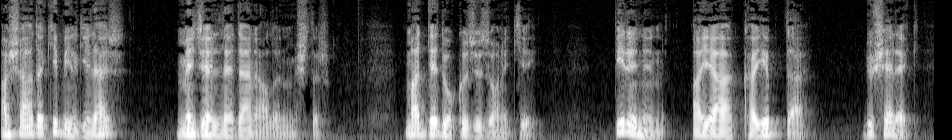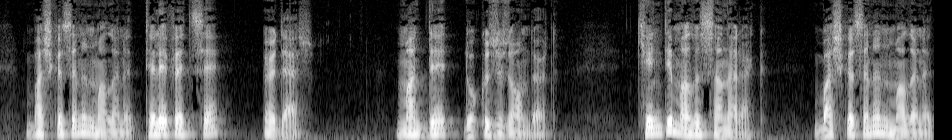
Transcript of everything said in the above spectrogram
Aşağıdaki bilgiler mecelleden alınmıştır. Madde 912. Birinin ayağı kayıp da düşerek başkasının malını telef etse öder. Madde 914. Kendi malı sanarak başkasının malını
